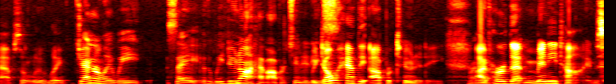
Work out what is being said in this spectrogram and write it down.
Absolutely, Generally, we say that we do not have opportunities. we don't have the opportunity. I've heard that many times.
